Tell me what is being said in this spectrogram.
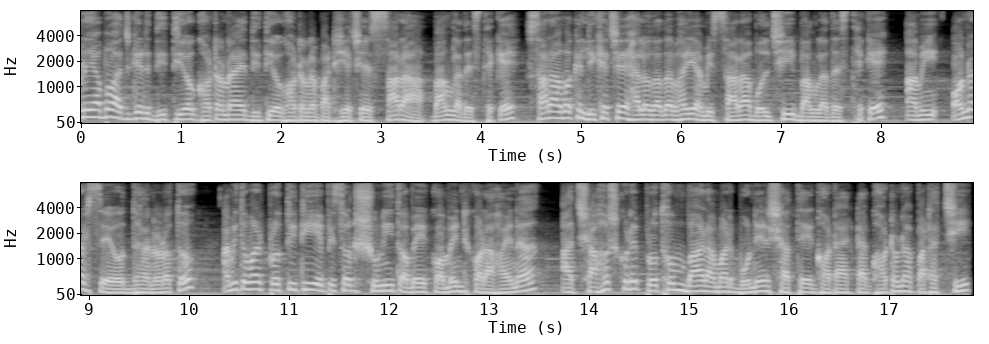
চলে যাব আজকের দ্বিতীয় ঘটনায়। দ্বিতীয় ঘটনা পাঠিয়েছে সারা বাংলাদেশ থেকে। সারা আমাকে লিখেছে, হ্যালো দাদা ভাই, আমি সারা বলছি বাংলাদেশ থেকে। আমি অনার্সে অধ্যয়নরত। আমি তোমার প্রতিটি এপিসোড শুনি, তবে কমেন্ট করা হয় না। আজ সাহস করে প্রথমবার আমার বোনের সাথে ঘটা একটা ঘটনা পাঠাচ্ছি।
